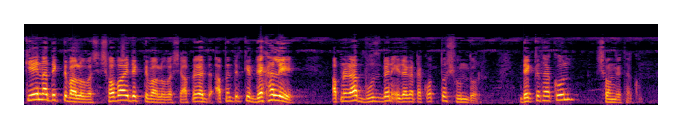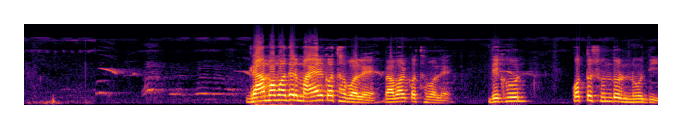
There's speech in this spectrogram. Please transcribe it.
কে না দেখতে ভালোবাসে? সবাই দেখতে ভালোবাসে। আপনারা, আপনাদেরকে দেখালে আপনারা বুঝবেন এই জায়গাটা কত সুন্দর। দেখতে থাকুন, সঙ্গে থাকুন। গ্রাম আমাদের মায়ের কথা বলে, বাবার কথা বলে। দেখুন, কত সুন্দর নদী,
